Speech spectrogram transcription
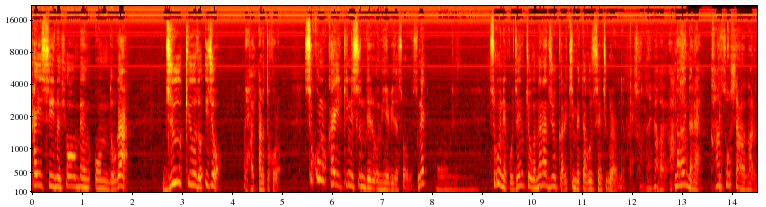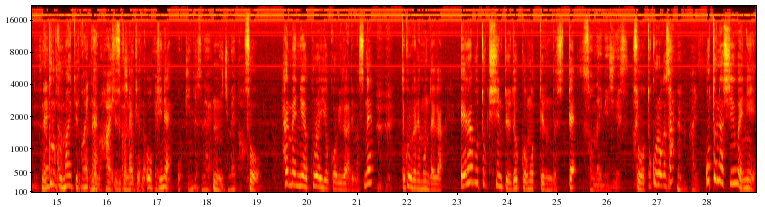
海水の表面温度が19度以上、ねはい。あるところ。そこの海域に住んでいるウミヘビだそうですね。う。んすごいねこう全長が70から1メーター50センチぐらいあるんだって。そんなに長い。あ長いんだね。乾燥してああなるんですね。ねくるくる巻いてるからね。る。はい。気づかないけどね大きいね。ええ大きいんですね。うん。1メーター。そう。背面には黒い横帯がありますね。でこれがね問題がエラブトキシンという毒を持ってるんですって。そんなイメージです。そう。ところがさうはい。おとなしい上に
